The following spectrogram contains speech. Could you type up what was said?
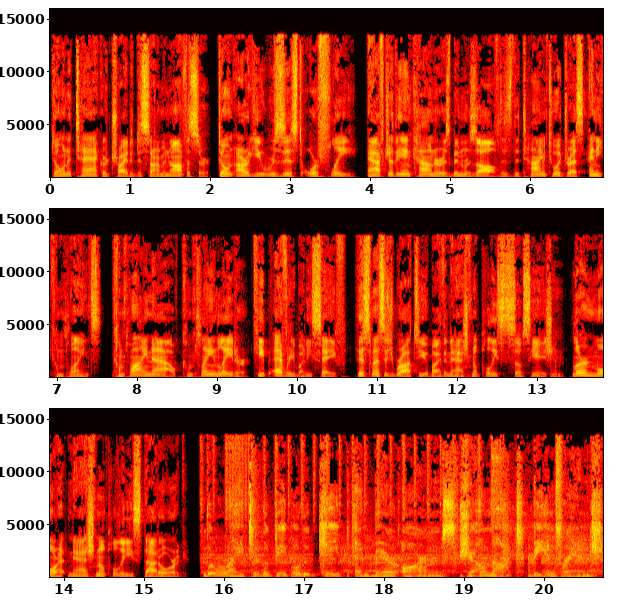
Don't attack or try to disarm an officer. Don't argue, resist, or flee. After the encounter has been resolved is the time to address any complaints. Comply now, complain later. Keep everybody safe. This message brought to you by the National Police Association. Learn more at nationalpolice.org. The right of the people to keep and bear arms shall not be infringed.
